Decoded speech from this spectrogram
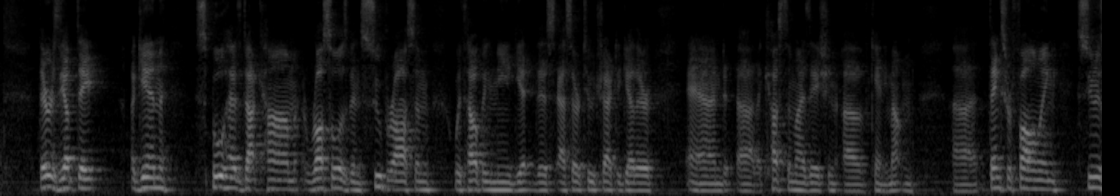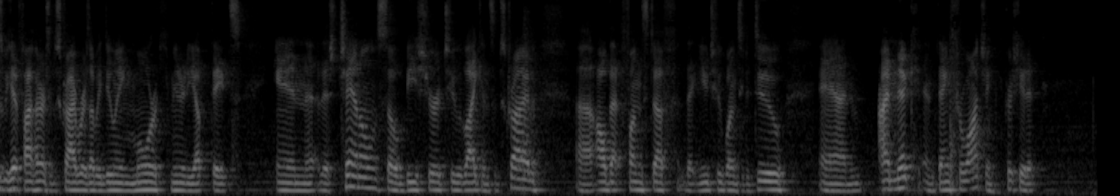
there's the update. Again, spoolheads.com. Russell has been super awesome with helping me get this SR2 track together and uh, the customization of Candy Mountain. Uh, thanks for following. As soon as we hit 500 subscribers, I'll be doing more community updates in this channel. So be sure to like and subscribe, uh, all that fun stuff that YouTube wants you to do. And I'm Nick, and thanks for watching. Appreciate it.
